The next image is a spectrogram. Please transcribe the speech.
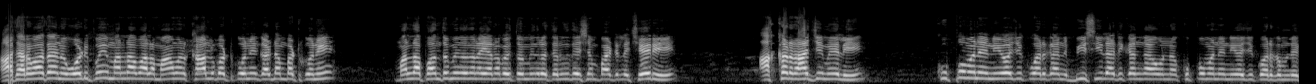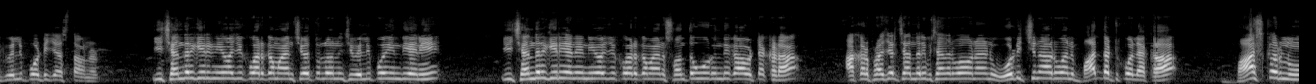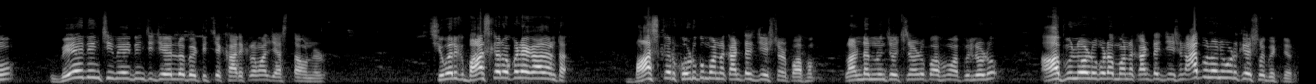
ఆ తర్వాత ఆయన ఓడిపోయి మళ్ళీ వాళ్ళ మామను కాళ్ళు పట్టుకొని గడ్డం పట్టుకొని మళ్ళీ పంతొమ్మిది వందల ఎనభై తొమ్మిదిలో తెలుగుదేశం పార్టీలో చేరి అక్కడ రాజ్యమేలి కుప్పం అనే నియోజకవర్గాన్ని బీసీలు అధికంగా ఉన్న కుప్పం అనే నియోజకవర్గంలోకి వెళ్ళి పోటీ చేస్తూ ఉన్నాడు. ఈ చంద్రగిరి నియోజకవర్గం ఆయన చేతుల్లో నుంచి వెళ్ళిపోయింది అని ఈ చంద్రగిరి అనే నియోజకవర్గం ఆయన సొంత ఊరు ఉంది కాబట్టి అక్కడ అక్కడ ప్రజలు చంద్రబాబు చంద్రబాబు నాయుడు ఓడించినారు అని బాధ తట్టుకోలేక భాస్కర్ను వేధించి వేధించి జైల్లో పెట్టించే కార్యక్రమాలు చేస్తూ ఉన్నాడు. చివరికి భాస్కర్ ఒకడే కాదంట. భాస్కర్ కొడుకు మొన్న కంటెస్ట్ చేసినాడు పాపం. లండన్ నుంచి వచ్చినాడు పాపం ఆ పిల్లోడు. ఆ పిల్లోడు కూడా మొన్న కంటెస్ట్ చేసిన ఆ పిల్లోని కూడా కేసులో పెట్టినారు.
